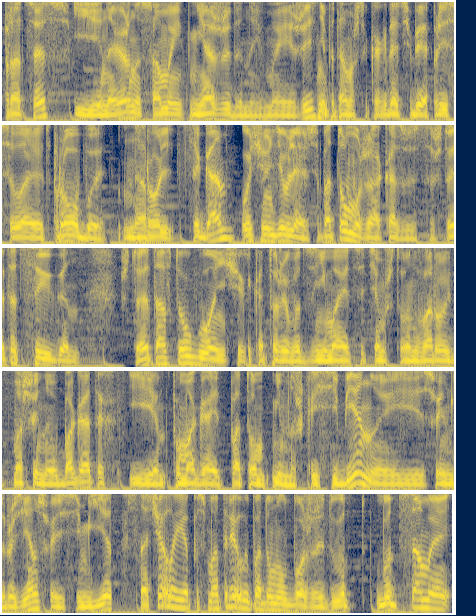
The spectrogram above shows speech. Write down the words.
процесс и, наверное, самый неожиданный в моей жизни, потому что когда тебе присылают пробы на роль цыган, очень удивляешься. Потом уже оказывается, что это цыган, что это автоугонщик, который вот занимается тем, что он ворует машины у богатых и помогает потом немножко и себе, но и своим друзьям, своей семье. Сначала я посмотрел и подумал, боже, вот, вот самое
